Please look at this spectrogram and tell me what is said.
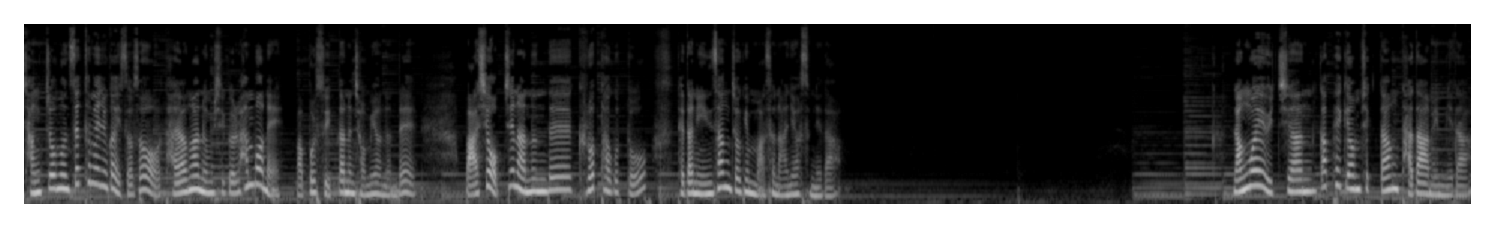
장점은 세트 메뉴가 있어서 다양한 음식을 한 번에 맛볼 수 있다는 점이었는데 맛이 없진 않는데 그렇다고 또 대단히 인상적인 맛은 아니었습니다. 랑모에 위치한 카페 겸 식당 다다암입니다.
